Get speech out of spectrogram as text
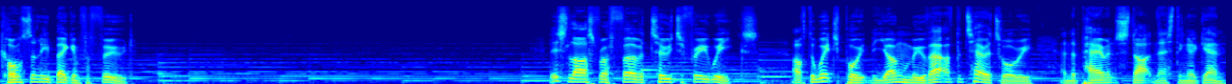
constantly begging for food. This lasts for a further 2 to 3 weeks, after which point the young move out of the territory and the parents start nesting again.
